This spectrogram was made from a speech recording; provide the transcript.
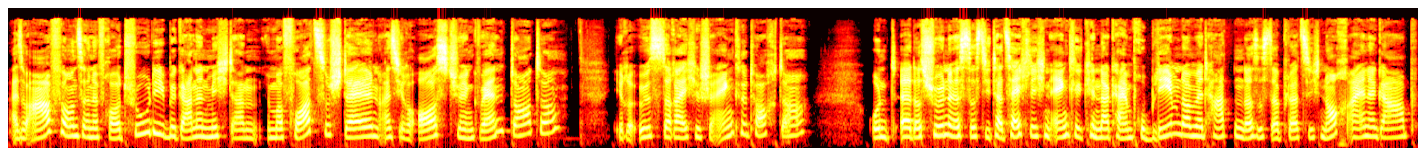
Also Arthur und seine Frau Trudy begannen mich dann immer vorzustellen als ihre Austrian Granddaughter, ihre österreichische Enkeltochter. Und äh, das Schöne ist, dass die tatsächlichen Enkelkinder kein Problem damit hatten, dass es da plötzlich noch eine gab.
